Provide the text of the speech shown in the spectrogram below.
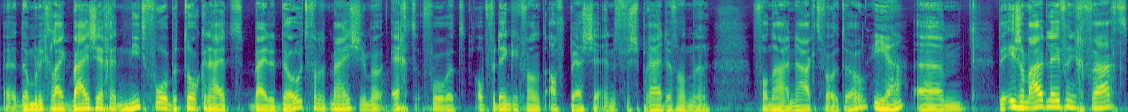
eh daar moet ik gelijk bij zeggen, niet voor betrokkenheid bij de dood van het meisje, maar echt voor het op verdenking van het afpersen en het verspreiden van, eh, van haar naaktfoto. Ja, Ehm, er is om uitlevering gevraagd.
